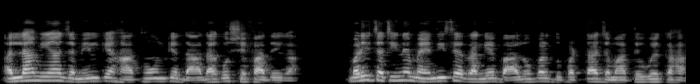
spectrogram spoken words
اللہ میاں جمیل کے ہاتھوں ان کے دادا کو شفا دے گا۔ بڑی چچی نے مہندی سے رنگے بالوں پر دوپٹہ جماتے ہوئے کہا،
